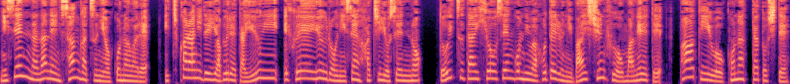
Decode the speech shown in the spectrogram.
2007年3月に行われ、1から2で敗れた UEFA ユーロ2008予選のドイツ代表戦後にはホテルに売春婦を招いてパーティーを行ったとして、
